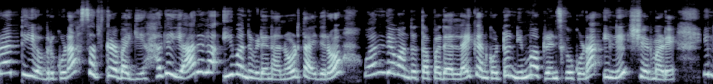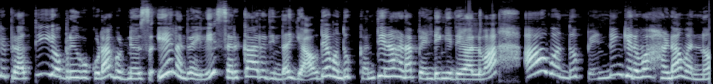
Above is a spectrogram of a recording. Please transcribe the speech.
ಪ್ರತಿಯೊಬ್ಬರು ಕೂಡ ಸಬ್ಸ್ಕ್ರೈಬ್ ಆಗಿ ಹಾಗೆ ಯಾರೆಲ್ಲ ಈ ಒಂದು ವಿಡಿಯೋನ ನೋಡ್ತಾ ಇದ್ದೀರೋ ಒಂದೇ ಒಂದು ತಪ್ಪದೆ ಲೈಕ್ ಅನ್ಕೊಟ್ಟು ನಿಮ್ಮ ಫ್ರೆಂಡ್ಸ್ಗೂ ಕೂಡ ಇಲ್ಲಿ ಶೇರ್ ಮಾಡಿ. ಇಲ್ಲಿ ಪ್ರತಿಯೊಬ್ಬರಿಗೂ ಕೂಡ ಗುಡ್ ನ್ಯೂಸ್ ಏನಂದ್ರೆ ಇಲ್ಲಿ ಸರ್ಕಾರದಿಂದ ಯಾವುದೇ ಒಂದು ಕಂತಿನ ಹಣ ಪೆಂಡಿಂಗ್ ಇದೆಯೋ ಅಲ್ವಾ, ಆ ಒಂದು ಪೆಂಡಿಂಗ್ ಇರುವ ಹಣವನ್ನು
